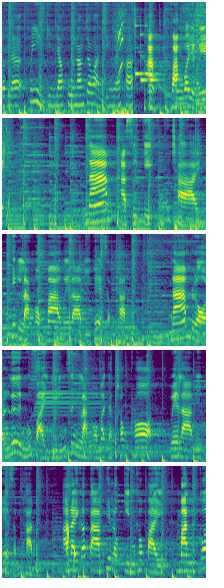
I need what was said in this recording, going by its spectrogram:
ายกินสับปะรดและผู้หญิงกินยาคูน้ำจะหวานจริงไหมคะอะ ฟังว่าอย่างนี้ น้ำอสุจิของผู้ชายที่หลั่งออกมาเวลามีเพศสัมพันธ์น้ำหล่อลื่นของฝ่ายหญิง ซึ่งหลั่งออกมาจากช่องคลอด เวลามีเพศสัมพันธ์ อะไรก็ตามที่เรากินเข้าไป มันก็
